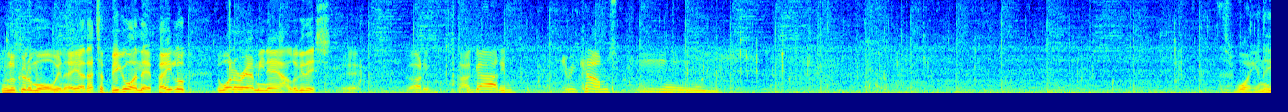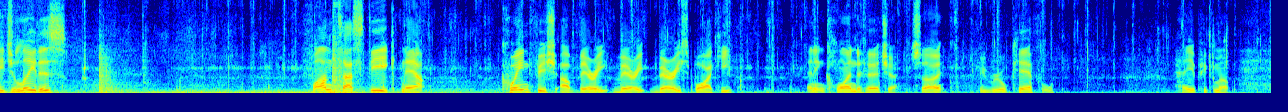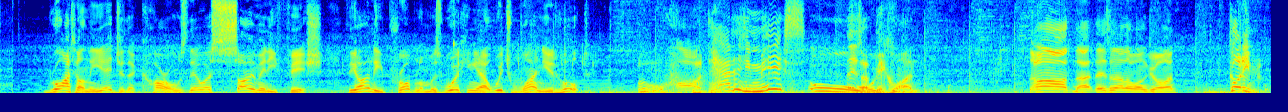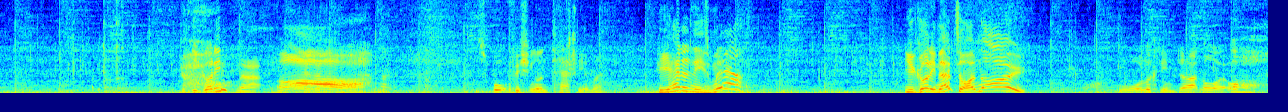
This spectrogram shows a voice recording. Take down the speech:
Look at them all in here. That's a big one there, Pete. Look, the one around me now. Look at this. Yeah, got him. I got him. Here he comes. Ooh. This is why you need your leaders. Fantastic. Now, queenfish are very, very, very spiky and inclined to hurt you. So, be real careful how you pick them up. Right on the edge of the corals, there were so many fish. The only problem was working out which one you'd hooked. Oh, how did he miss? Ooh. There's a big one. Oh, no, there's another one gone. Got him. You got him? Nah. Oh! Sport fishing on tap here, mate. He had it in his mouth. You got him that time? No! Oh, look at him darting all over. Oh,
